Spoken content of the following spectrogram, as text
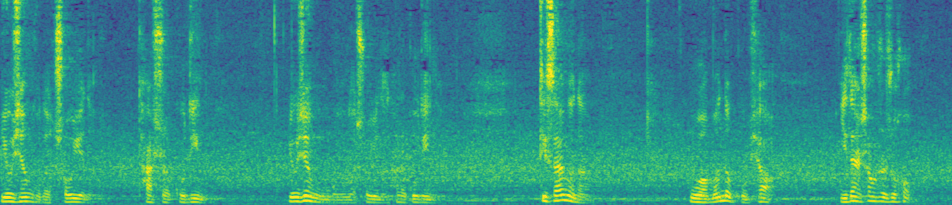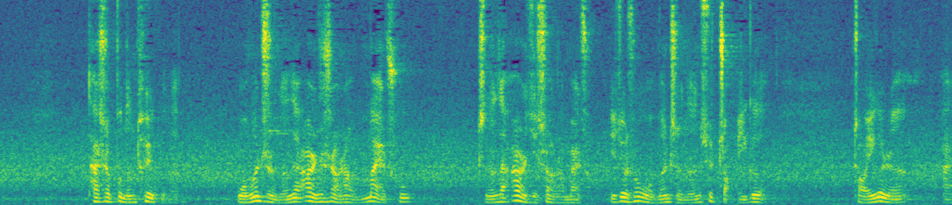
优先股的收益呢，它是固定的。优先股股东的收益呢，它是固定的。第三个呢，我们的股票一旦上市之后，它是不能退股的，我们只能在二级市场上卖出。只能在二级市场上卖出，也就是说，我们只能去找一个，找一个人，哎，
